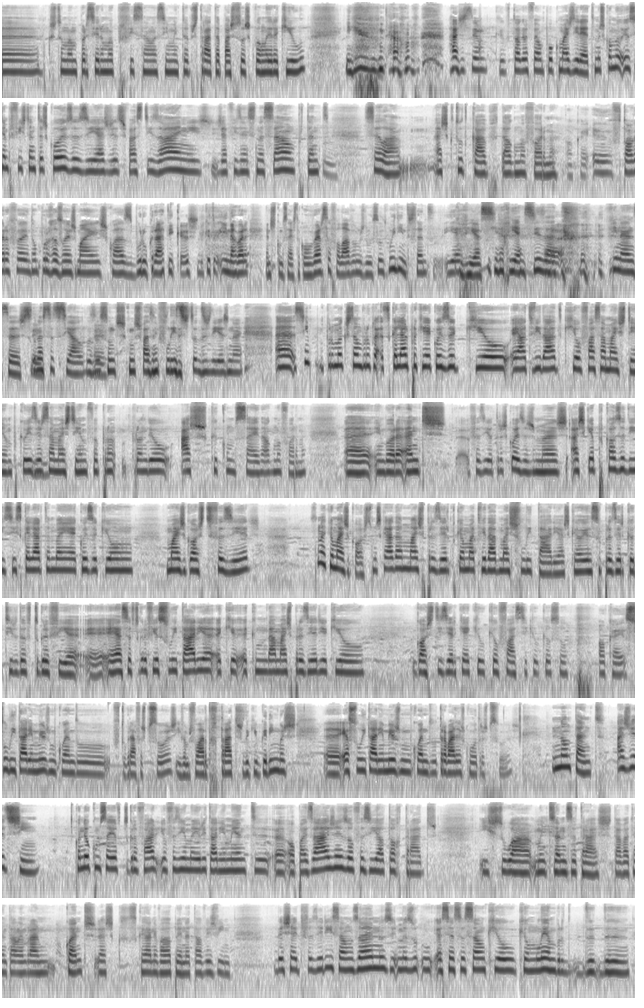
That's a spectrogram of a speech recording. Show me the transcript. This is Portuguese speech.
costuma-me parecer uma profissão assim muito abstrata para as pessoas que vão ler aquilo e então acho sempre que fotógrafo é um pouco mais direto, mas como eu, eu, sempre fiz tantas coisas e às vezes faço design e já fiz encenação, portanto hum sei lá, acho que tudo cabe de alguma forma. Ok. Uh, fotógrafa, então, por razões mais quase burocráticas do que tu... E ainda agora, antes de começar esta conversa, falávamos de um assunto muito interessante, IRS. IRS, exato. Uh... Finanças, segurança social, os é. assuntos que nos fazem felizes todos os dias, não é? Uh, sim, por uma questão burocrática. Se calhar porque é a coisa que eu. é a atividade que eu faço há mais tempo, que eu exerço uhum. há mais tempo, foi por, onde eu acho que comecei, de alguma forma. Uh, embora antes fazia outras coisas, mas acho que é por causa disso e se calhar também é a coisa que eu mais gosto de fazer. Não é que eu mais gosto, mas se calhar dá-me mais prazer porque é uma atividade mais solitária. Acho que é esse o prazer que eu tiro da fotografia. É, é essa fotografia solitária a que, a que me dá mais prazer e a que eu gosto de dizer que é aquilo que eu faço e aquilo que eu sou. Ok, solitária mesmo quando fotografas pessoas, e vamos falar de retratos daqui a um bocadinho, mas uh, é solitária mesmo quando trabalhas com outras pessoas? Não tanto. Às vezes sim. Quando eu comecei a fotografar, eu fazia maioritariamente uh, ou paisagens ou fazia autorretratos. Isto há muitos anos atrás. Estava a tentar lembrar-me quantos, acho que se calhar nem vale a pena, talvez 20. Deixei de fazer isso há uns anos, mas o, a sensação que eu, que eu me lembro de, de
